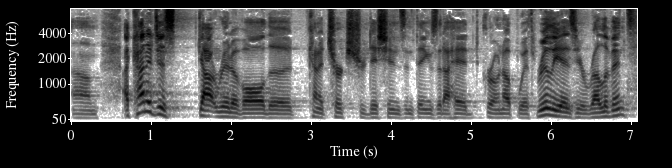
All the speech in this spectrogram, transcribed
um, I kind of just got rid of all the kind of church traditions and things that I had grown up with, really as irrelevant.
